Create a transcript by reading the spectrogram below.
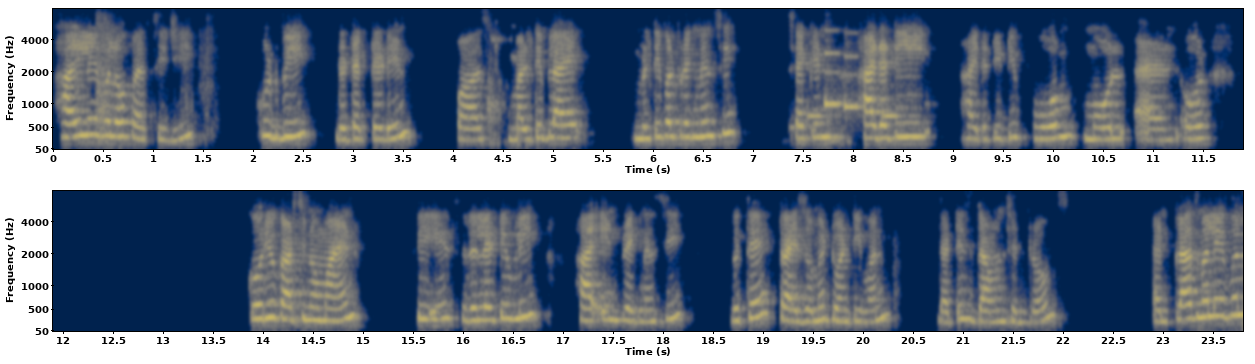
High level of HCG could be detected in first multiply multiple pregnancy, second form mole and or choriocarcinoma and C is relatively high in pregnancy with a trisomy 21 that is Down syndromes and plasma level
